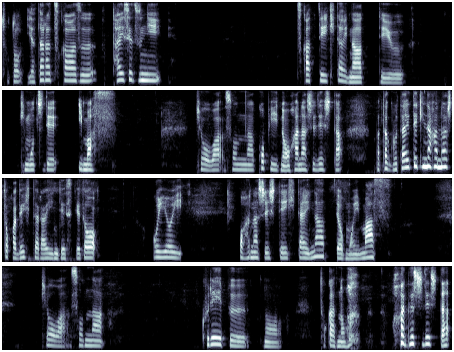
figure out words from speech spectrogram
ちょっとやたら使わず、大切に使っていきたいなっていう気持ちでいます。今日はそんなコピーのお話でした。また具体的な話とかできたらいいんですけど、おいおいお話ししていきたいなって思います。今日はそんなクレープのとかの お話でした。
